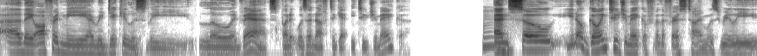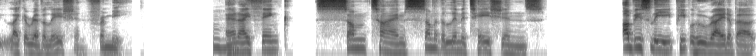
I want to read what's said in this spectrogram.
uh, they offered me a ridiculously low advance, but it was enough to get me to Jamaica. And Mm. so, you know, going to Jamaica for the first time was really like a revelation for me. Mhm. And I think sometimes some of the limitations, obviously, people who write about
